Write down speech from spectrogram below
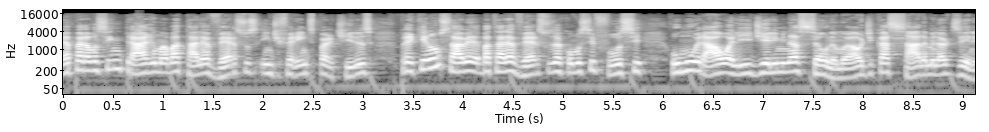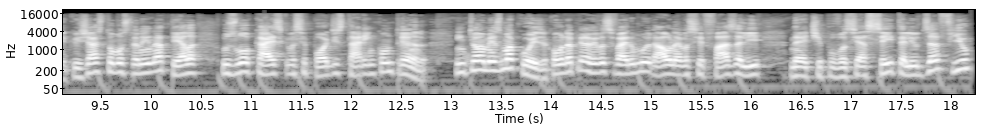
é para você entrar em uma batalha versus em diferentes partidas. Para quem não sabe, a batalha versus é como se fosse o mural ali de eliminação, né? Mural de caçada, melhor dizendo, que já estou mostrando aí na tela os locais que você pode estar encontrando. Então é a mesma coisa, como dá pra ver, você vai no mural, né, você faz ali, né, tipo, você aceita ali o desafio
